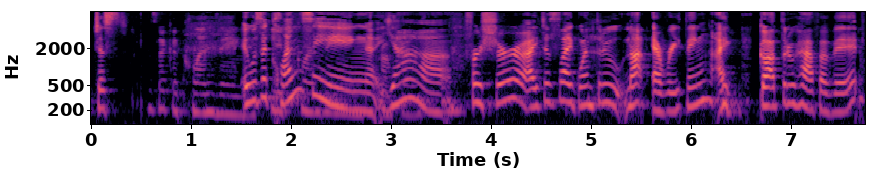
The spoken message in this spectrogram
Just it was like a cleansing. It was a cleansing. cleansing yeah, for sure. I just like went through not everything. I got through half of it,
